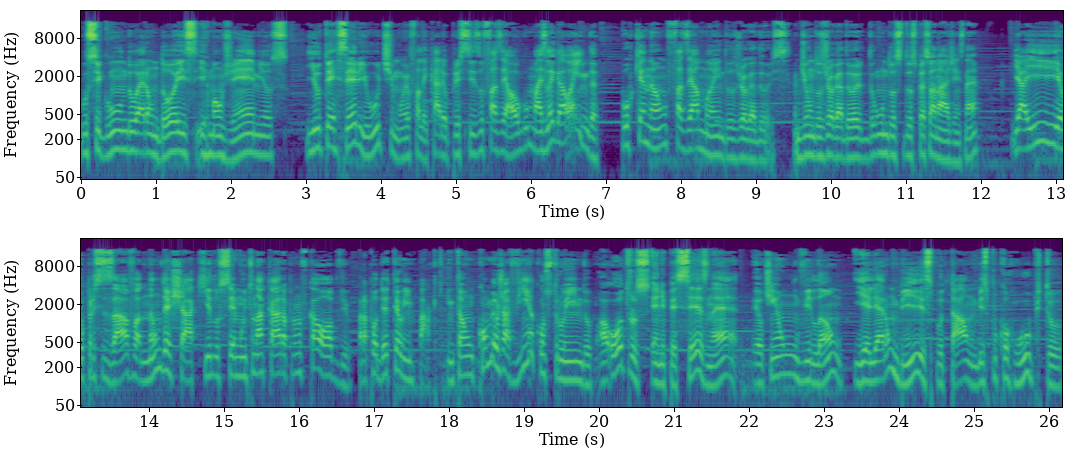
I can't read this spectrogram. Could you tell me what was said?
O segundo eram dois irmãos gêmeos. E o terceiro e último, eu falei, cara, eu preciso fazer algo mais legal ainda. Por que não fazer a mãe dos jogadores? De um dos jogadores, de um dos, dos personagens, né? E aí eu precisava não deixar aquilo ser muito na cara pra não ficar óbvio, pra poder ter o impacto. Então, como eu já vinha construindo a- outros NPCs, né? Eu tinha um vilão e ele era um bispo, tá? Um bispo corrupto,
